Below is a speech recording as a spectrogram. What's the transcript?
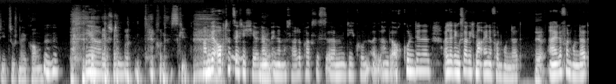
die zu schnell kommen. Mhm. Ja, das stimmt. Und es gibt, haben wir auch tatsächlich hier in, der, in der Massagepraxis, ähm, die äh, haben wir auch Kundinnen, allerdings sage ich mal eine von 100. Ja. Eine von 100,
